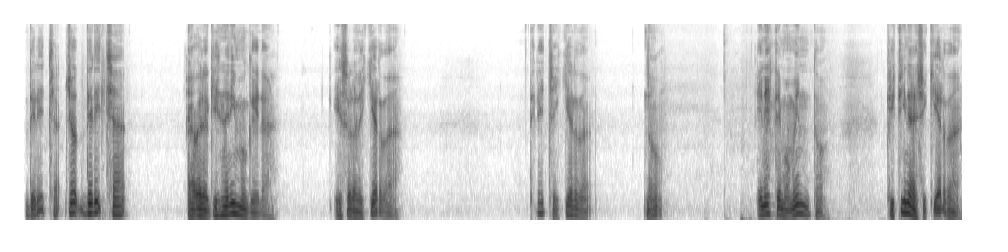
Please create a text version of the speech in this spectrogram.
derecha, yo derecha, a ver, el kirchnerismo qué era? ¿Eso era la izquierda? derecha, izquierda, no. En este momento, Cristina es izquierda,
